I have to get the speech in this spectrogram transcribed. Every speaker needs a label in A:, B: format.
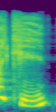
A: Nike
